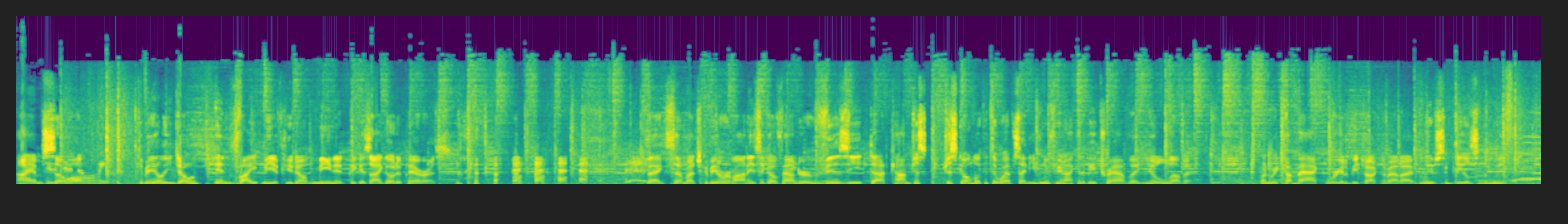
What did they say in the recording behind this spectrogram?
I am do, so all. Camille. Don't invite me if you don't mean it because I go to Paris. Thanks so much, Camille Rumani is the co-founder of Vizeat.com. Just just go look at the website, even if you're not going to be traveling, you'll love it. When we come back, we're going to be talking about, I believe, some deals of the week.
